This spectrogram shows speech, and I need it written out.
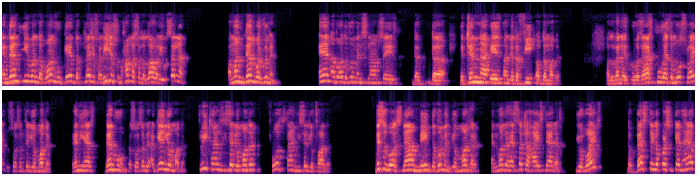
And then even the one who gave the pledge of allegiance to Muhammad wasallam, among them were women. And about the women, Islam says that the, the Jannah is under the feet of the mother. And when it was asked who has the most right, Rasulullah said, Your mother. Then he has, then whom? Rasulullah said, Again, your mother. Three times he said, Your mother. Fourth time he said, Your father. This is what Islam made the woman, your mother. And mother has such a high status. Your wife, the best thing a person can have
